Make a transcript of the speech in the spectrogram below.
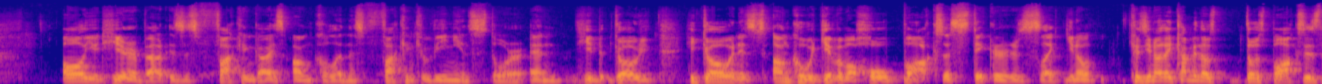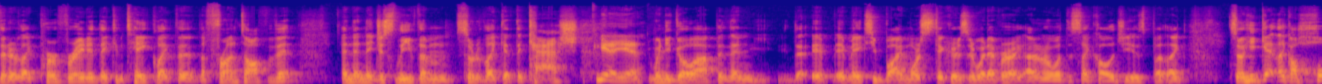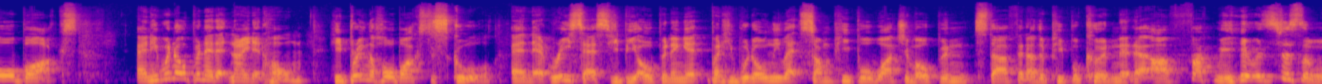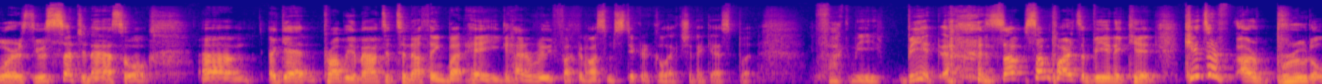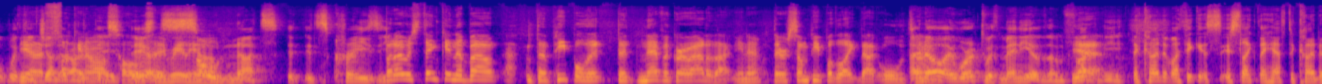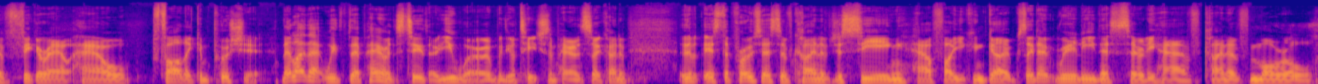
All you'd hear about is this fucking guy's uncle in this fucking convenience store, and he'd go, he'd go, and his uncle would give him a whole box of stickers, like you know, because you know they come in those those boxes that are like perforated. They can take like the the front off of it, and then they just leave them sort of like at the cash. Yeah, yeah. When you go up, and then it, it makes you buy more stickers or whatever. I, I don't know what the psychology is, but like, so he'd get like a whole box. And he wouldn't open it at night at home. He'd bring the whole box to school. And at recess, he'd be opening it, but he would only let some people watch him open stuff and other people couldn't. And oh, fuck me. It was just the worst. He was such an asshole. Um, again, probably amounted to nothing, but hey, he had a really fucking awesome sticker collection, I guess. But fuck me. Being some some parts of being a kid, kids are are brutal with Yeah, each they're other. fucking aren't assholes. They, they are They really so are. nuts. It, it's crazy. But I was thinking about uh, the people that, that never grow out of that, you know? There are some people like that all the time. I know I worked with many of them. Fuck Yeah. me. They kind of, I think it's it's like they have to kind of figure out how far they can push it. They're like that with their parents too, though. You were with your teachers and parents, so kind of. It's the process of kind of just seeing how far you can go because they don't really necessarily have kind of moral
